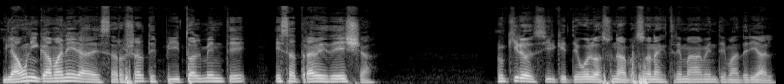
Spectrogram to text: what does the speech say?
Y la única manera de desarrollarte espiritualmente es a través de ella, no quiero decir que te vuelvas una persona extremadamente material,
